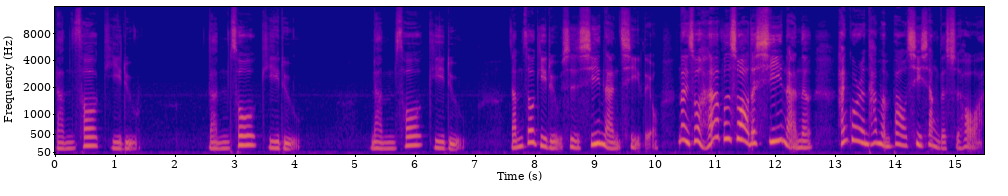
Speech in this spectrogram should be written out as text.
南서기류，南서기류，南서기류，南서기류是西南气流。 那你说啊，不是说好的西南呢？韩国人他们报气象的时候啊，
